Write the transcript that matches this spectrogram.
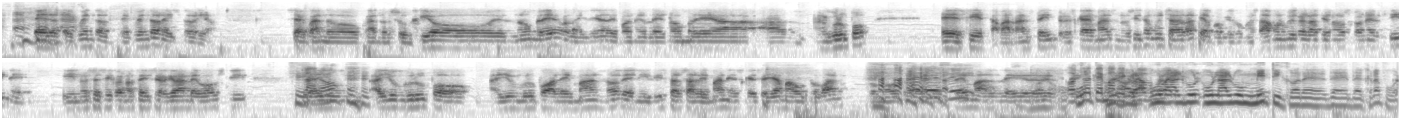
Pero te cuento, te cuento la historia. O sea, cuando, cuando surgió el nombre o la idea de ponerle nombre a- a- al grupo, eh, sí estaba Rammstein, pero es que además nos hizo mucha gracia porque como estábamos muy relacionados con el cine y no sé si conocéis el Gran Lebowski, Sí. Claro. hay, un, hay un grupo hay un grupo alemán no de nihilistas alemanes que se llama Autobahn como otro de los Sí. temas de, Otro tema de un, Kraftwerk. un álbum, un álbum mítico de, de, de Kraftwerk.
